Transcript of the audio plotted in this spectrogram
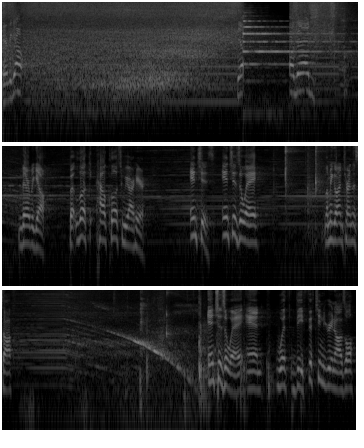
Here we go. Still all good. There we go. But look how close we are here inches, inches away. Let me go ahead and turn this off. Inches away, and with the 15 degree nozzle,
